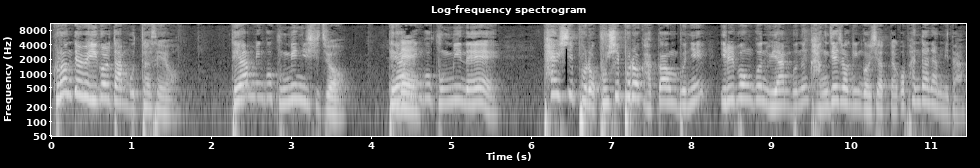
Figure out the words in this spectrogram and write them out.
그런데 왜 이걸 다 못하세요? 대한민국 국민이시죠? 네. 대한민국 국민의 80%, 90% 가까운 분이 일본군 위안부는 강제적인 것이었다고 판단합니다.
